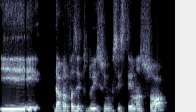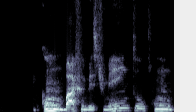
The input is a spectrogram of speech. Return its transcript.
E dá para fazer tudo isso em um sistema só, com baixo investimento, com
